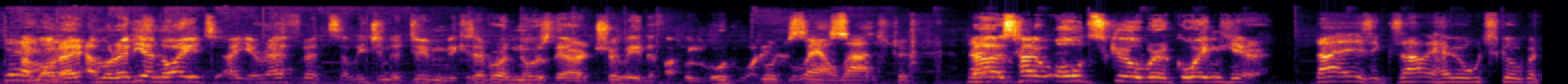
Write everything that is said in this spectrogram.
Yeah, I'm uh, already, I'm already annoyed at your reference to Legion of Doom because everyone knows they are truly the fucking Road Warriors. Well, that's true. Now, That's how old school we're going here. That is exactly how old school going.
